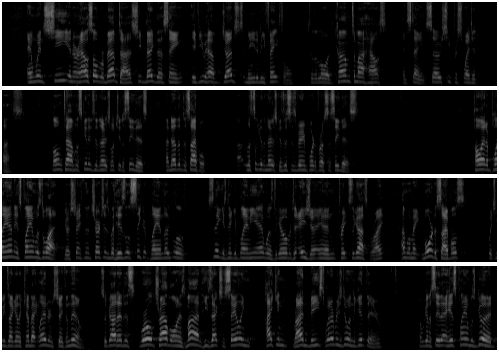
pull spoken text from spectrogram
And when she and her household were baptized, she begged us, saying, If you have judged me to be faithful to the Lord, come to my house and stay. So she persuaded us. Long time. Let's get into the notes. I want you to see this. Another disciple. Uh, let's look at the notes because this is very important for us to see this. Paul had a plan. His plan was to what? Go strengthen the churches, but his little secret plan, little sneaky, sneaky plan he had was to go over to Asia and preach the gospel, right? I'm going to make more disciples, which means I got to come back later and strengthen them. So God had this world travel on his mind. He's actually sailing, hiking, riding beasts, whatever he's doing to get there. And we're going to see that his plan was good,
